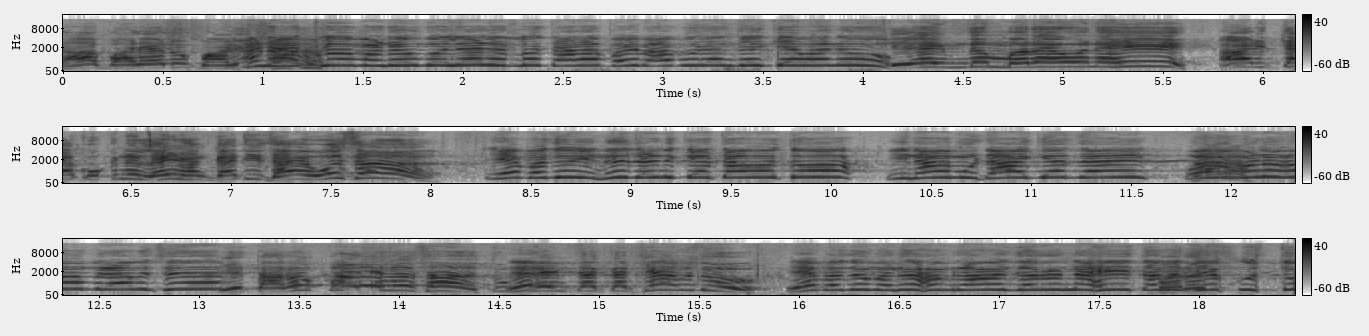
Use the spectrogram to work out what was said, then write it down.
ના ભાળ્યાનું ભાળી અને આટલો મને બોલ્યો ને એટલો તારા ભાઈ બાબુરામ જઈ કહેવાનું. એ એમદમ મરાયો નહીં. આ રીતના કોકને લઈને હંકાતી જાય હો સર. એ બધું જણ કેતા હોય તો એના મોઢા કે જાય ઓય મને હમરાવ છે. એ તારો પાડેલો છે. તું કેમ ચક્કર છે બધું. એ બધું મને હમરાવ જરૂર નહીં. તમે જે કુસ્તો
